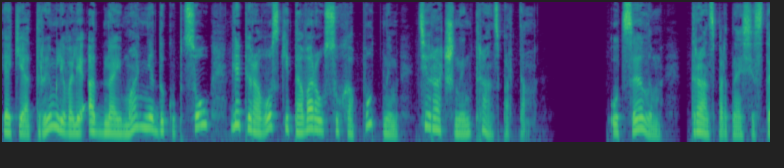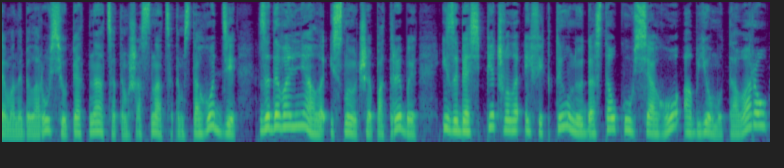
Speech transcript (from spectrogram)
які атрымлівалі ад наймання да купцоў для перавозкі тавараў сухапутным ці рачным транспартам. У цэлым, Транспартная сістэма на Беларусі ў 15-16 стагоддзі задавальняла існуючыя патрэбы і забяспечвала эфектыўную дастаўку ўсяго аб'ёму тавараў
